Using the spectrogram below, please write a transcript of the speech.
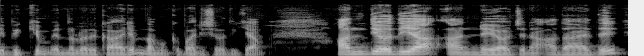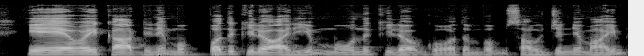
ലഭിക്കും എന്നുള്ളൊരു കാര്യം നമുക്ക് പരിശോധിക്കാം. അന്ത്യോദയ അന്നയോജന അതായത് എ വൈ കാർഡിന് മുപ്പത് കിലോ അരിയും മൂന്ന് കിലോ ഗോതമ്പും സൗജന്യമായും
